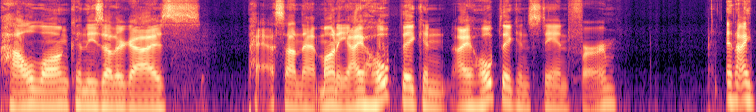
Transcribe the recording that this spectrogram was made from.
how long can these other guys pass on that money? I hope they can I hope they can stand firm. And I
